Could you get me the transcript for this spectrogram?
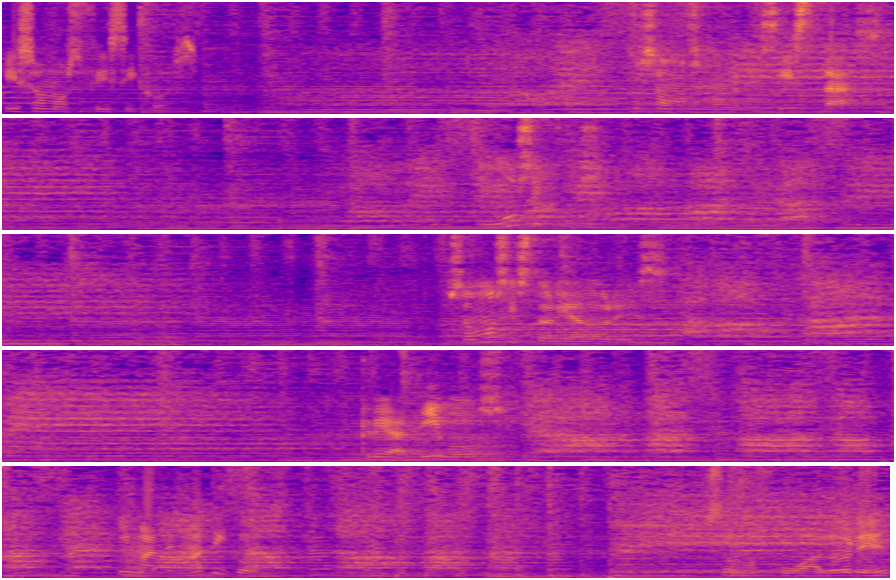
Y somos físicos. Somos congresistas y músicos. Somos historiadores, creativos Y matemáticos. Somos jugadores,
